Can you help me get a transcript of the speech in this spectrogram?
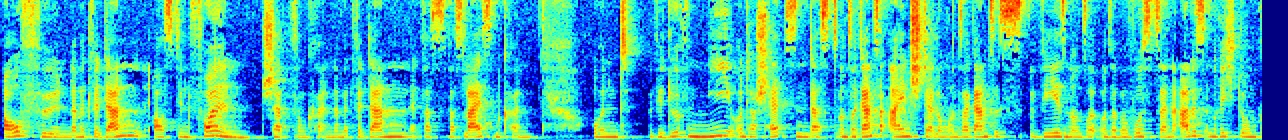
auffüllen, damit wir dann aus den Vollen schöpfen können, damit wir dann etwas was leisten können. Und wir dürfen nie unterschätzen, dass unsere ganze Einstellung, unser ganzes Wesen, unser, unser Bewusstsein, alles in Richtung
